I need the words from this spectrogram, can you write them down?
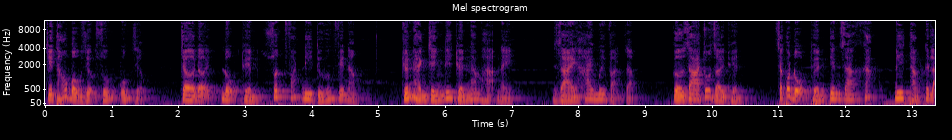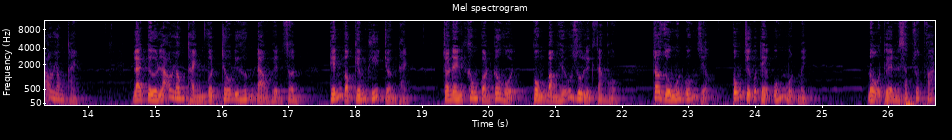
Chỉ tháo bầu rượu xuống uống rượu, Chờ đợi độ thuyền xuất phát đi từ hướng phía nam. Chuyến hành trình đi thuyền Nam Hạ này Dài 20 vạn dặm. Cờ ra chỗ rời thuyền, Sẽ có độ thuyền tiên gia khác Đi thẳng tới Lão Long Thành. Lại từ Lão Long Thành vượt châu đi hướng đảo Huyền Sơn, Tiến vào kiếm khí trường thành, Cho nên không còn cơ hội Cùng bằng hữu du lịch giang hồ. Cho dù muốn uống rượu, Cũng chỉ có thể uống một mình. Độ thuyền sắp xuất phát,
